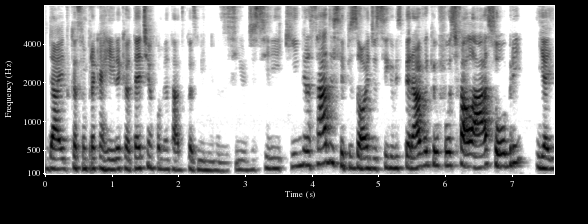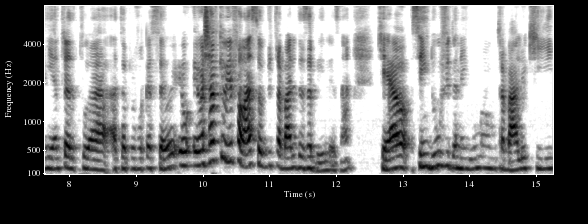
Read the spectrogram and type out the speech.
da educação para carreira que eu até tinha comentado com as meninas, assim, eu disse que engraçado esse episódio, assim, eu esperava que eu fosse falar sobre e aí entra a tua, a tua provocação. Eu, eu achava que eu ia falar sobre o trabalho das abelhas, né? Que é, sem dúvida nenhuma, um trabalho que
